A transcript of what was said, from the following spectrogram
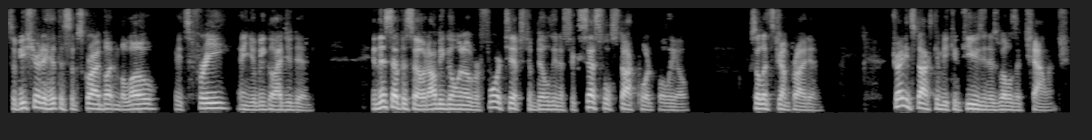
So be sure to hit the subscribe button below. It's free, and you'll be glad you did. In this episode, I'll be going over four tips to building a successful stock portfolio. So let's jump right in. Trading stocks can be confusing as well as a challenge.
